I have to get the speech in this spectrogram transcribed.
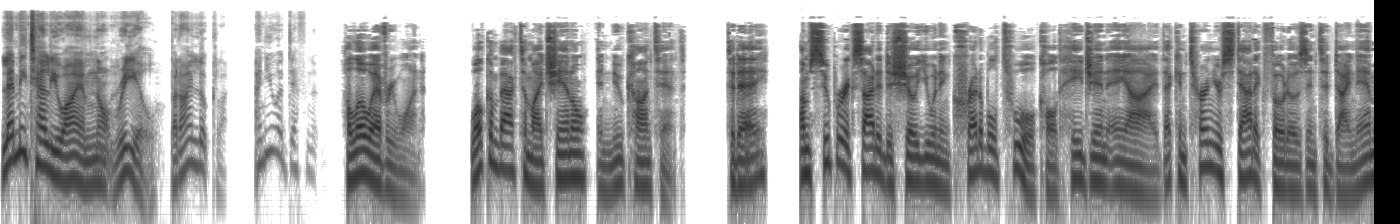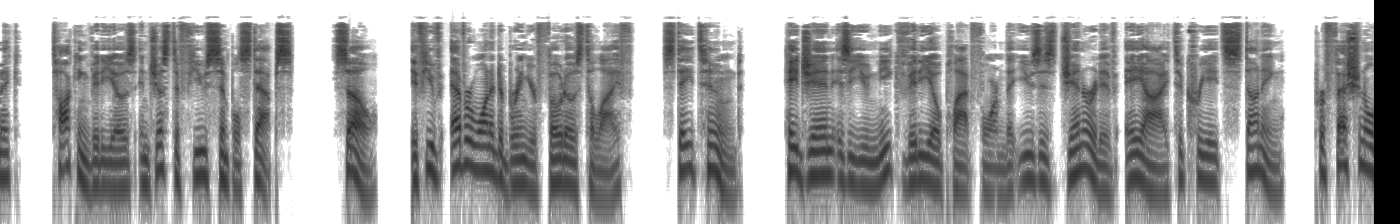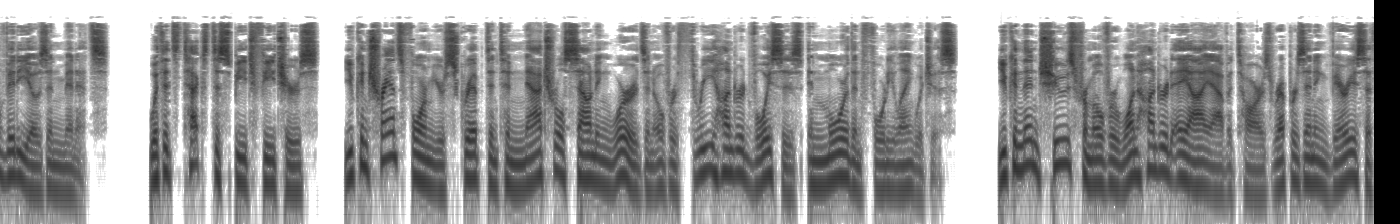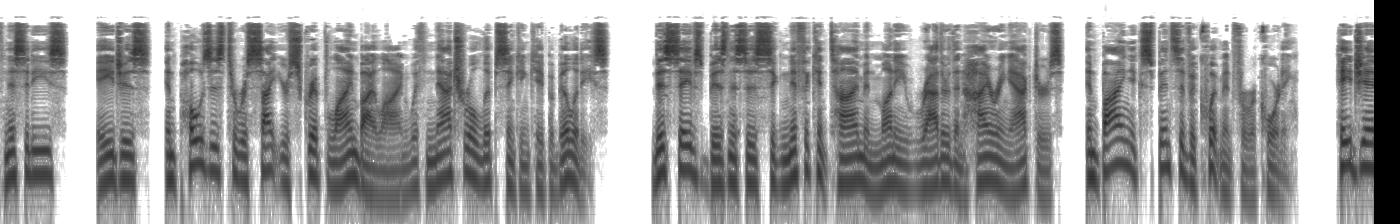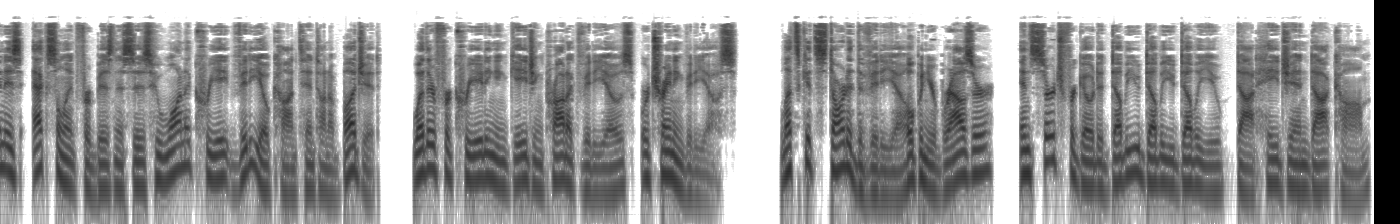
Let me tell you I am not real, but I look like. And you are definitely. Hello everyone. Welcome back to my channel and new content. Today, I'm super excited to show you an incredible tool called HeyGen AI that can turn your static photos into dynamic, talking videos in just a few simple steps. So, if you've ever wanted to bring your photos to life, stay tuned. HeyGen is a unique video platform that uses generative AI to create stunning, professional videos in minutes. With its text-to-speech features, you can transform your script into natural-sounding words in over 300 voices in more than 40 languages. You can then choose from over 100 AI avatars representing various ethnicities, ages, and poses to recite your script line by line with natural lip-syncing capabilities. This saves businesses significant time and money rather than hiring actors and buying expensive equipment for recording. HeyGen is excellent for businesses who want to create video content on a budget, whether for creating engaging product videos or training videos. Let's get started the video. Open your browser and search for go to www.heygen.com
